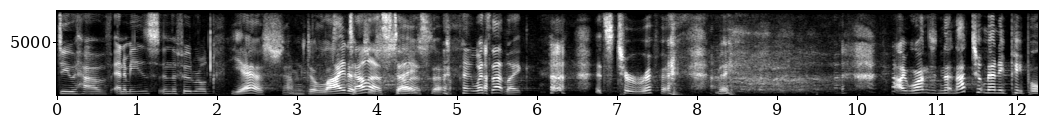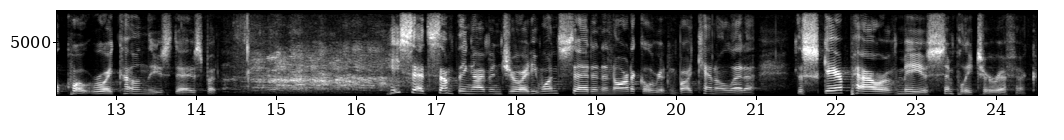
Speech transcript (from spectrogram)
Do you have enemies in the food world? Yes, I'm delighted Tell to us, say tell us. so. What's that like? It's terrific. I wonder, not too many people quote Roy Cohn these days, but he said something I've enjoyed. He once said in an article written by Ken Auletta, the scare power of me is simply terrific.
